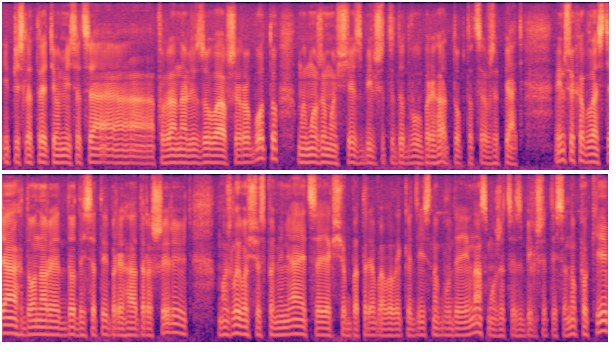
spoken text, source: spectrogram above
І після третього місяця, е, проаналізувавши роботу, ми можемо ще збільшити до двох бригад, тобто це вже п'ять. В інших областях донори до 10 бригад розширюють. Можливо, щось поміняється, якщо потреба велика дійсно буде, і в нас може це збільшитися. Ну поки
